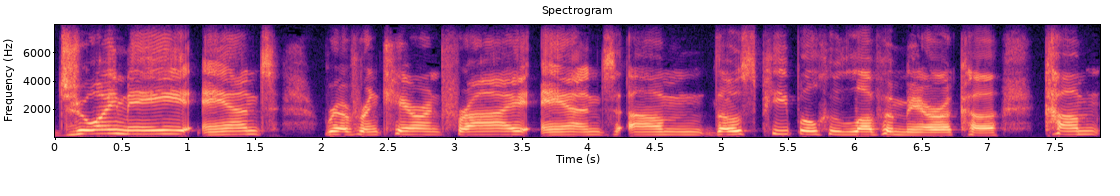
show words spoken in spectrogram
join me and Reverend Karen Fry and um, those people who love America. Come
